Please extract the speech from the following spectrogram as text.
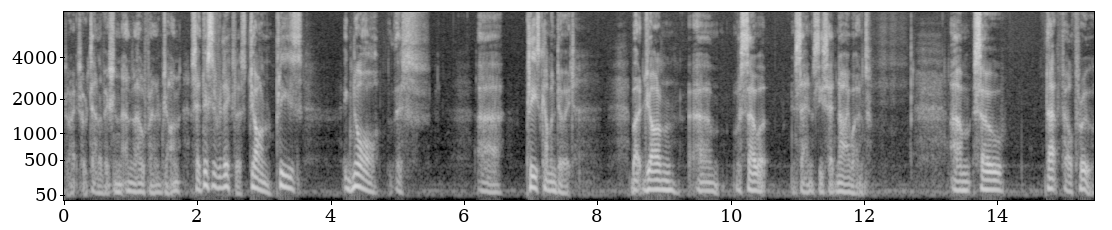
director of television and an old friend of John, said, This is ridiculous. John, please ignore this. Uh, please come and do it. But John um, was so incensed, he said, No, I won't. Um, so that fell through.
